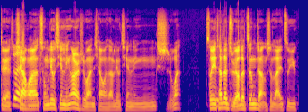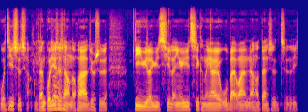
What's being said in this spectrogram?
对下滑从六千零二十万下滑到六千零十万，所以它的主要的增长是来自于国际市场，但国际市场的话就是低于了预期了，因为预期可能要有五百万，然后但是只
